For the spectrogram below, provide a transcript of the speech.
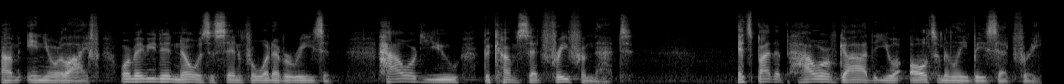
um, in your life, or maybe you didn't know it was a sin for whatever reason. How do you become set free from that? It's by the power of God that you will ultimately be set free.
